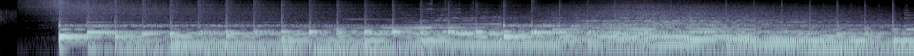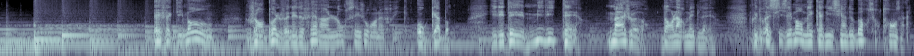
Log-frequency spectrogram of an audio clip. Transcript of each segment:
Effectivement, Jean-Paul venait de faire un long séjour en Afrique, au Gabon. Il était militaire, major, dans l'armée de l'air. Plus précisément, mécanicien de bord sur Transal.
